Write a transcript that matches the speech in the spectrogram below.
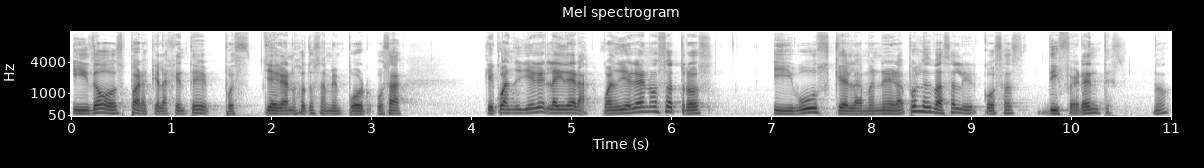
Y dos, para que la gente, pues, llegue a nosotros también por... O sea, que cuando llegue, la idea era, cuando llegue a nosotros, y busque la manera, pues les va a salir cosas diferentes, ¿no?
